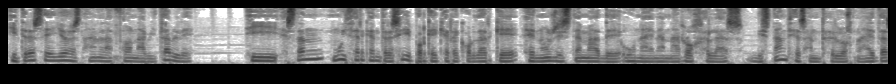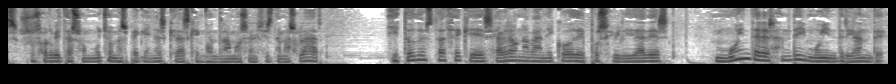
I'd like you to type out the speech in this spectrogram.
y tres de ellos están en la zona habitable y están muy cerca entre sí porque hay que recordar que en un sistema de una enana roja las distancias entre los planetas, sus órbitas son mucho más pequeñas que las que encontramos en el sistema solar. Y todo esto hace que se abra un abanico de posibilidades muy interesante y muy intrigante.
